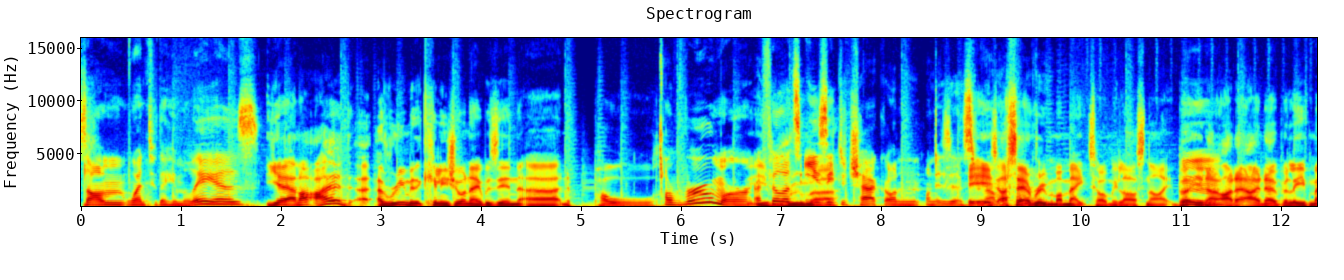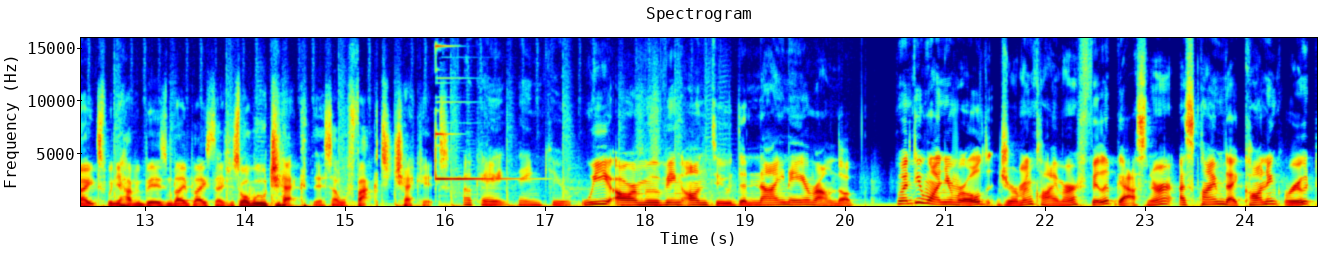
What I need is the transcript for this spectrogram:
Some went to the Himalayas. Yeah, and I, I had a, rumor that Kilian Jornet was in uh, Nepal. A rumor. I feel that's easy to check on on his Instagram. It is. I say a rumor. My mate told me last night, but you know, hmm. I don't, I don't believe mates when you're having beers and playing PlayStation. So I will check this. I will fact check it. Okay, thank you. We are moving on to the 9A roundup. 21 year old German climber Philipp Gassner has climbed the iconic route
